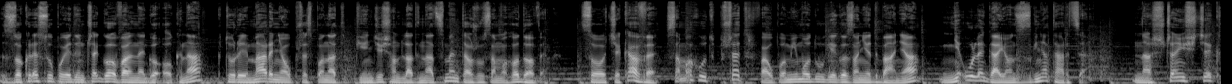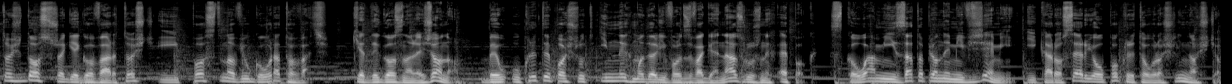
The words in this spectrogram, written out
z okresu pojedynczego owalnego okna, który marniał przez ponad 50 lat na cmentarzu samochodowym. Co ciekawe, samochód przetrwał pomimo długiego zaniedbania, nie ulegając zgniatarce. Na szczęście ktoś dostrzegł jego wartość i postanowił go uratować. Kiedy go znaleziono, był ukryty pośród innych modeli Volkswagena z różnych epok, z kołami zatopionymi w ziemi i karoserią pokrytą roślinnością.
